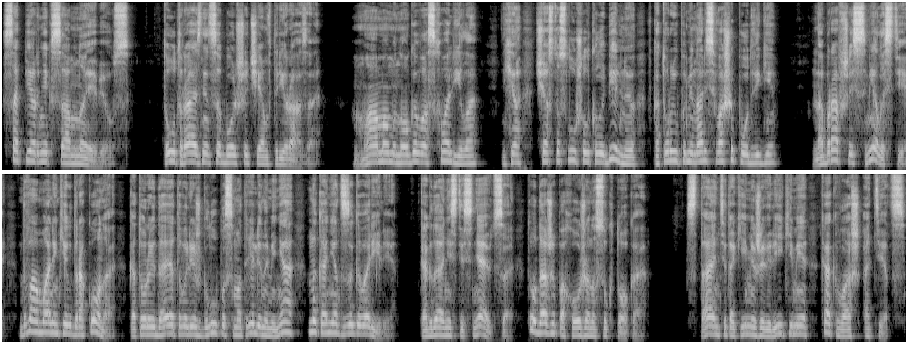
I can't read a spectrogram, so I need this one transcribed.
соперник сам Ноэбиус. Тут разница больше, чем в три раза – «Мама много вас хвалила. Я часто слушал колыбельную, в которой упоминались ваши подвиги». Набравшись смелости, два маленьких дракона, которые до этого лишь глупо смотрели на меня, наконец заговорили. Когда они стесняются, то даже похоже на Суктока. «Станьте такими же великими, как ваш отец».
